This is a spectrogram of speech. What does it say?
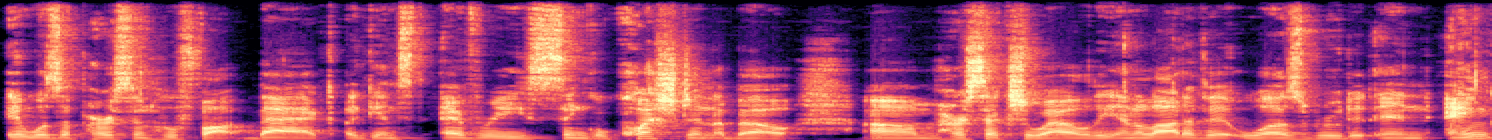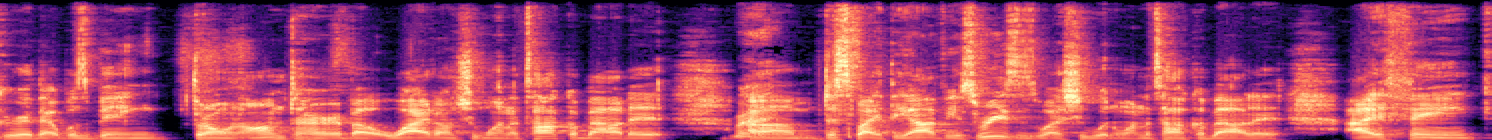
it was a person who fought back against every single question about um, her sexuality. And a lot of it was rooted in anger that was being thrown onto her about why don't you want to talk about it? Right. Um, despite the obvious reasons why she wouldn't want to talk about it. I think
